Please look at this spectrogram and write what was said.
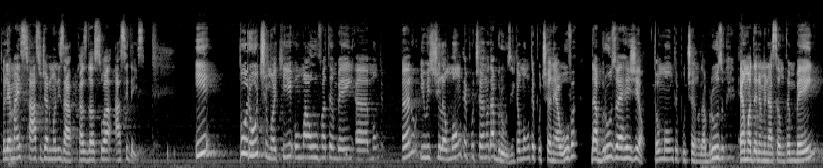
Então ele é mais fácil de harmonizar por causa da sua acidez. E por último aqui uma uva também uh, Montepulciano e o estilo é o Montepulciano da Bruz. Então Montepulciano é a uva, da Bruso é a região. Então, Montepulciano da Bruso é uma denominação também.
